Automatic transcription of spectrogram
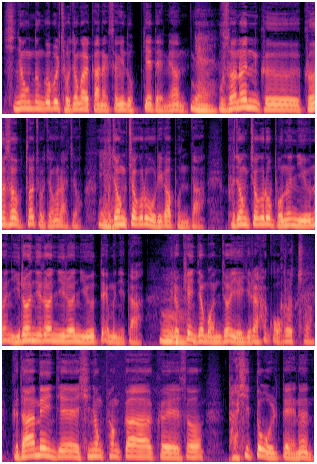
신용 등급을 조정할 가능성이 높게 되면 예. 우선은 그 그것서부터 조정을 하죠. 예. 부정적으로 우리가 본다. 부정적으로 보는 이유는 이런 이런 이런 이유 때문이다. 음. 이렇게 이제 먼저 얘기를 하고 그렇죠. 그 다음에 이제 신용 평가 그에서 다시 또 올 때는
